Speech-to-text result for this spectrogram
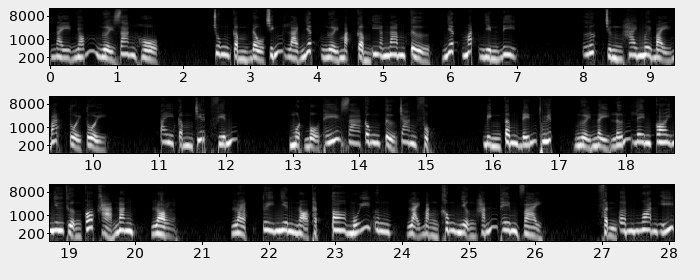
Này nhóm người giang hồ. Trung cầm đầu chính là nhất người mặc cẩm y nam tử, nhất mắt nhìn đi. Ước chừng 27 bát tuổi tuổi. Tay cầm chiếc phiến. Một bộ thế gia công tử trang phục. Bình tâm đến thuyết, người này lớn lên coi như thượng có khả năng, lòi. Loẹt tuy nhiên nọ thật to mũi ưng, lại bằng không nhượng hắn thêm vài. Phần âm ngoan ý.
